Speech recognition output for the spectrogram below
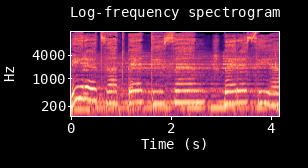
Niretzat beti zen berezia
